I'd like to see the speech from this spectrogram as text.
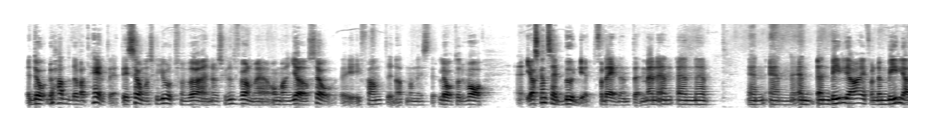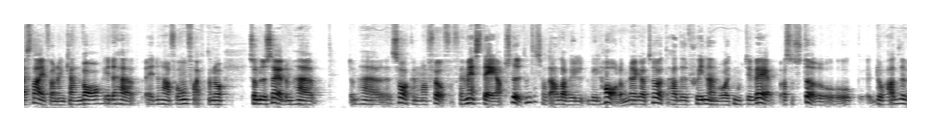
Då, då hade det varit helt rätt. Det är så man skulle gjort från början och det skulle inte förvåna mig om man gör så i framtiden, att man låter det vara jag ska inte säga budget, för det är det inte, men en, en, en, en, en, en billigare iPhone, den billigaste iPhonen kan vara i, det här, i den här formfaktorn. Och som du säger, de här, de här sakerna man får för 5S, det är absolut inte så att alla vill, vill ha dem. Jag tror att hade skillnaden varit motiverad, alltså större, och, och då, hade,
